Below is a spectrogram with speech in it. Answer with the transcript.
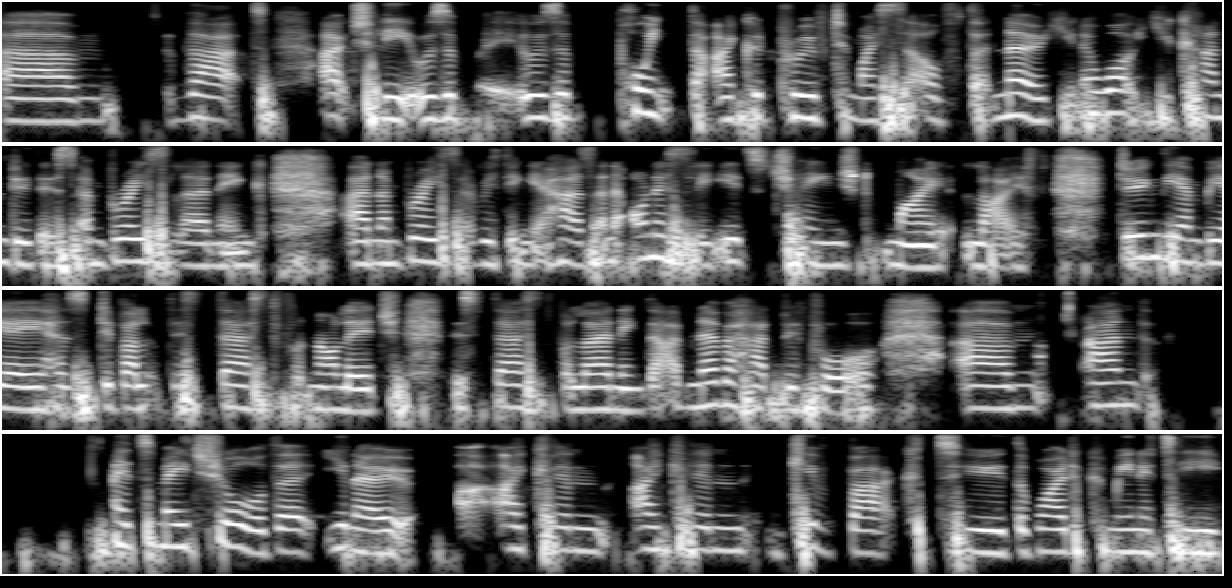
Um, that actually it was a it was a point that I could prove to myself that no, you know what, you can do this. Embrace learning and embrace everything it has. And honestly, it's changed my life. Doing the MBA has developed this thirst for knowledge, this thirst for learning that I've never had before. Um, and it's made sure that you know I can I can give back to the wider community,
